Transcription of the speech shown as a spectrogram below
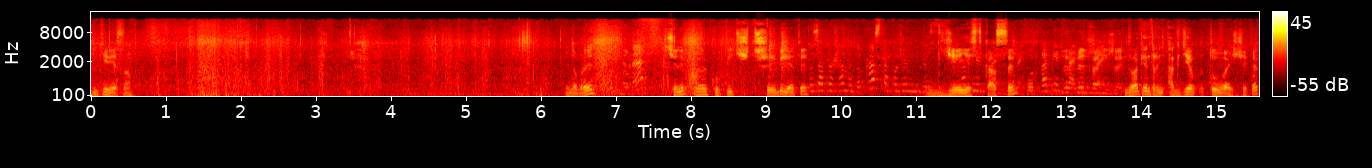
Интересно. Dzień dobry. Chcieli e, kupić trzy bilety. To zapraszamy do kas na poziomie Gdzie jest kasy? Dwa piętra niżej. Dwa piętra. A gdzie tu wejście, tak?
